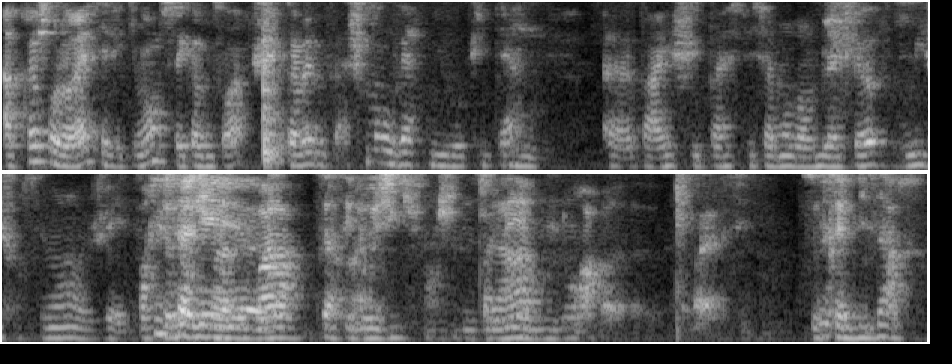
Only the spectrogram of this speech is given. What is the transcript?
Après, pour le reste, effectivement, c'est comme toi. Je suis quand même vachement ouverte niveau critères. Mm. Euh, pareil, je suis pas spécialement dans le black love. Oui, forcément, je vais Forcément, plus aller. euh, voilà, ça c'est logique. Enfin, je suis désolé, Voilà. on est noir. euh, Voilà, c'est ce serait bizarre.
